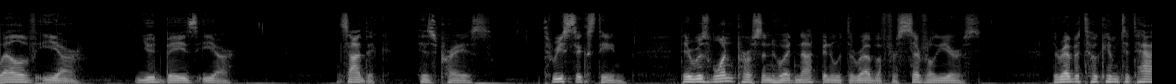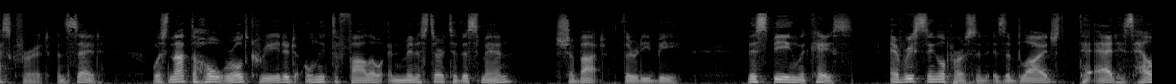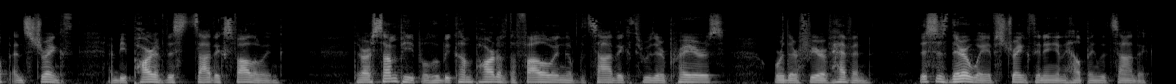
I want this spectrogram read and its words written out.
12 ER, Yud Beis ER. Tzaddik, his praise. 316. There was one person who had not been with the Rebbe for several years. The Rebbe took him to task for it and said, Was not the whole world created only to follow and minister to this man? Shabbat 30b. This being the case, every single person is obliged to add his help and strength and be part of this tzaddik's following. There are some people who become part of the following of the tzaddik through their prayers or their fear of heaven. This is their way of strengthening and helping the tzaddik.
